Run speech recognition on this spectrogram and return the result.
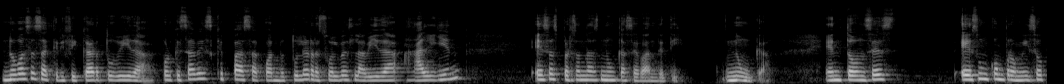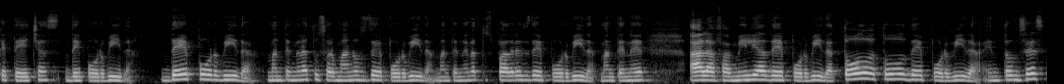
no vas a sacrificar tu vida, porque sabes qué pasa cuando tú le resuelves la vida a alguien, esas personas nunca se van de ti, nunca. Entonces, es un compromiso que te echas de por vida, de por vida, mantener a tus hermanos de por vida, mantener a tus padres de por vida, mantener a la familia de por vida, todo, todo de por vida. Entonces,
